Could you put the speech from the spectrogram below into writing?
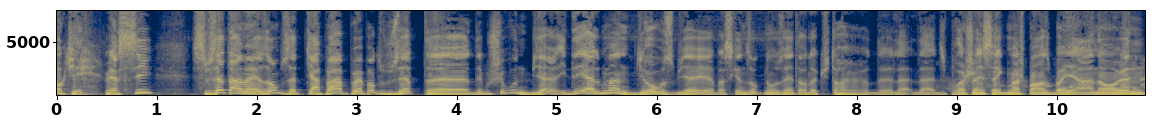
OK, merci. Si vous êtes à la maison, vous êtes capable, peu importe où vous êtes, euh, débouchez-vous une bière, idéalement une grosse bière, parce que nous autres, nos interlocuteurs de la- la- du prochain segment, je pense bien, il y en a une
